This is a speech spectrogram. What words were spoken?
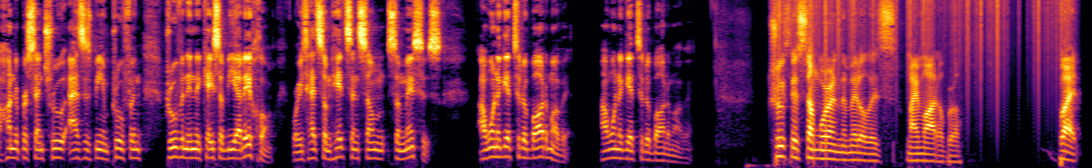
100% true as is being proven, proven in the case of Villarejo, where he's had some hits and some, some misses. I want to get to the bottom of it. I want to get to the bottom of it. Truth is somewhere in the middle is my motto, bro. But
